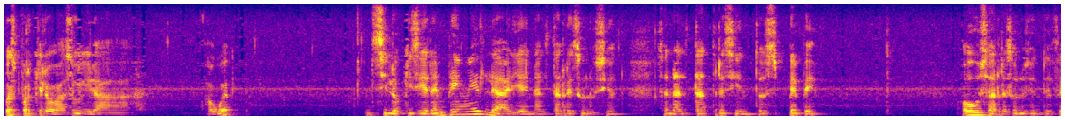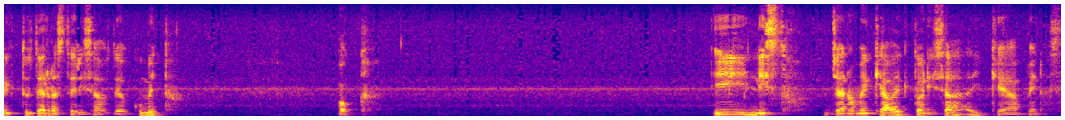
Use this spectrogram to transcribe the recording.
Pues porque lo va a subir a, a web. Si lo quisiera imprimir le daría en alta resolución. O sea en alta 300 pp o usar resolución de efectos de rasterizados de documento. OK. Y listo. Ya no me queda vectorizada y queda apenas.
